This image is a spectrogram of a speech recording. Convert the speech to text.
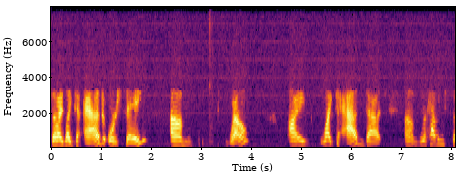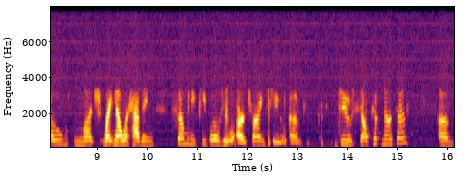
that I'd like to add or say? Um, well, I'd like to add that um, we're having so much, right now, we're having so many people who are trying to um, do self hypnosis um,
